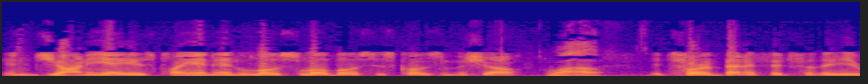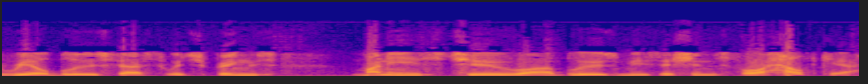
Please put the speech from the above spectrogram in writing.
and Johnny A is playing, and Los Lobos is closing the show. Wow. It's for a benefit for the Reel Blues Fest, which brings monies to uh, blues musicians for health care.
